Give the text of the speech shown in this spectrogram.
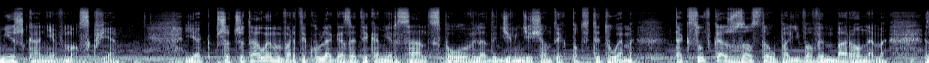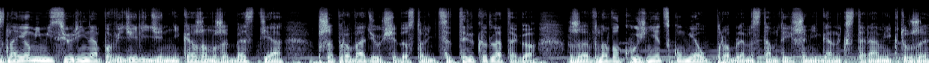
mieszkanie w Moskwie. Jak przeczytałem w artykule gazety Kamiersant z połowy lat 90. pod tytułem Taksówkarz został paliwowym baronem, znajomi Missurina powiedzieli dziennikarzom, że bestia przeprowadził się do stolicy tylko dlatego, że w Nowokuźniecku miał problem z tamtejszymi gangsterami, którzy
